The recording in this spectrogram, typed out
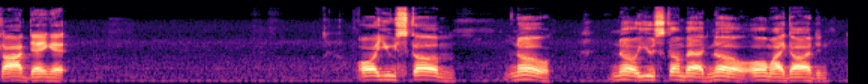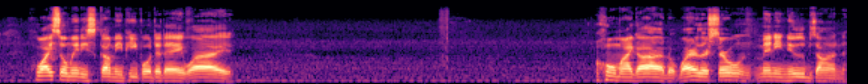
God dang it. Oh, you scum. No. No, you scumbag. No. Oh my god. Why so many scummy people today? Why? Oh my god. Why are there so many noobs on?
